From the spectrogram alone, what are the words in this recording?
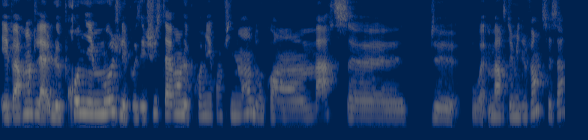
et, par contre, le premier mot, je l'ai posé juste avant le premier confinement, donc en mars, euh, de, ouais, mars 2020, c'est ça?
